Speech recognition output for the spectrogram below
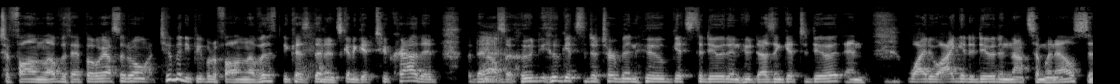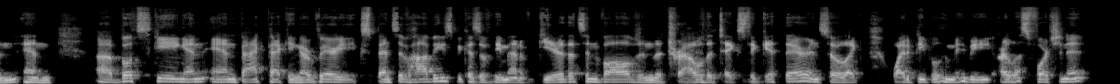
to fall in love with it. But we also don't want too many people to fall in love with it because then it's going to get too crowded. But then Yeah. also who who gets to determine who gets to do it and who doesn't get to do it? And why do i get to do it and not someone else? And and uh, both skiing and and backpacking are very expensive hobbies because of the amount of gear that's involved and the travel that takes to get there. And so like why do people who maybe are less fortunate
